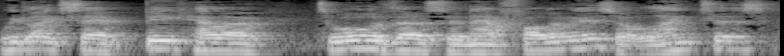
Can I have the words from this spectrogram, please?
We'd like to say a big hello to all of those who are now following us or liked us,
